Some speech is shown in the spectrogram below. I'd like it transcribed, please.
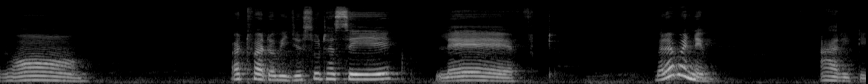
રોંગ અથવા તો બીજું શું થશે? લેફ્ટ બરાબર ને? આ રીતે.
